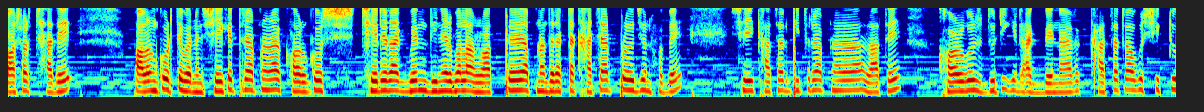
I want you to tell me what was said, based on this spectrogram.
বাসার ছাদে পালন করতে পারেন। সেই ক্ষেত্রে আপনারা খরগোশ ছেড়ে রাখবেন। দিনের বেলা রাত্রে আপনাদের একটা খাঁচার প্রয়োজন হবে। সেই খাঁচার ভিতরে আপনারা রাতে খরগোশ দুটিকে রাখবেন। আর খাঁচাটা অবশ্যই একটু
